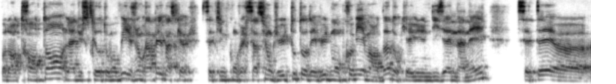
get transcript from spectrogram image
pendant 30 ans. L'industrie automobile, je me rappelle parce que c'est une conversation que j'ai eue tout au début de mon premier mandat, donc il y a eu une dizaine d'années. C'était euh,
